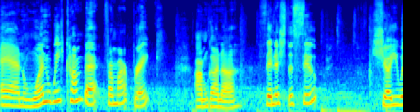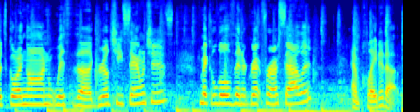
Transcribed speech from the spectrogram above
And when we come back from our break, I'm gonna finish the soup, show you what's going on with the grilled cheese sandwiches, make a little vinaigrette for our salad, and plate it up.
